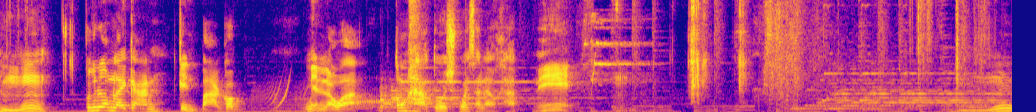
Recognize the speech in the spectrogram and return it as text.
หืมเพิ่งเริ่มรายการกลิ่นปากก็เหม็นแล้วอะ ต้องหาตัวช่วยซะแล้วครับ นี่อืม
